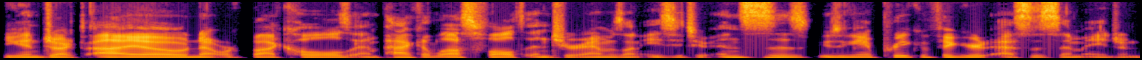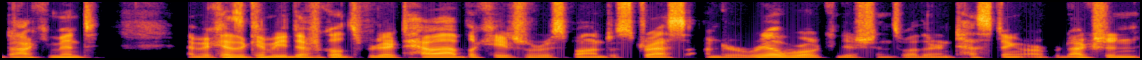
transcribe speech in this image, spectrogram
You can inject I/O, network black holes, and packet loss fault into your Amazon EC2 instances using a pre-configured SSM agent document. And because it can be difficult to predict how applications will respond to stress under real-world conditions, whether in testing or production,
